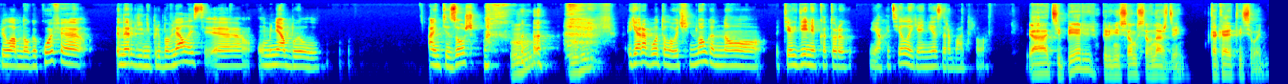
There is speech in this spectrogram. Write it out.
пила много кофе, энергии не прибавлялось. Э, у меня был антизож. Я работала очень много, но тех денег, которых я хотела, я не зарабатывала. А теперь перенесемся в наш день. Какая ты сегодня?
